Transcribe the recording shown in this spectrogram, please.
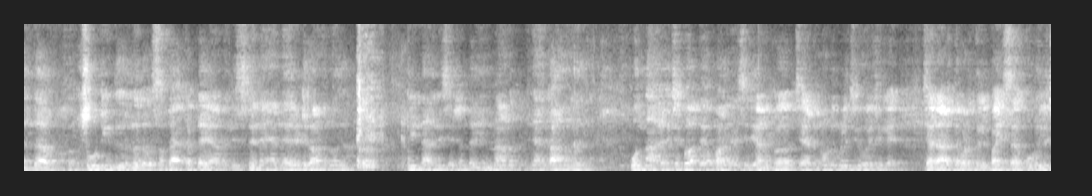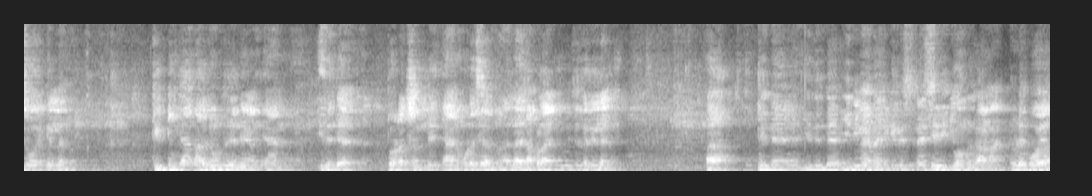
എന്താ ഷൂട്ടിംഗ് തീർന്ന ദിവസം ബാക്കപ്പ് ഡേ ആണ് ലിസ്റ്റിനെ ഞാൻ നേരിട്ട് കാണുന്നത്. പിന്നെ അതിനുശേഷം എന്താ ഇന്നാണ് ഞാൻ കാണുന്നത്. ഒന്ന് ആലോചിച്ചപ്പോൾ അദ്ദേഹം പറഞ്ഞത് ശരിയാണ്. ഇപ്പോൾ ചേട്ടനോട് വിളിച്ച് ചോദിച്ചില്ലേ ചേട്ടൻ അടുത്ത പടത്തിൽ പൈസ കൂടുതൽ ചോദിക്കില്ലെന്ന് കിട്ടില്ല എന്ന് അറിഞ്ഞുകൊണ്ട് തന്നെയാണ് ഞാൻ ഇതിന്റെ പ്രൊഡക്ഷനിൽ ഞാനും കൂടെ ചേർന്നത്. അല്ല ശമ്പളമായിട്ട് ചോദിച്ചു തരില്ല. ആ, പിന്നെ ഇതിന്റെ ഇനി വേണം എനിക്ക് ലിസ്റ്റിനെ ശരിക്കും ഒന്ന് കാണാൻ. എവിടെ പോയോ?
